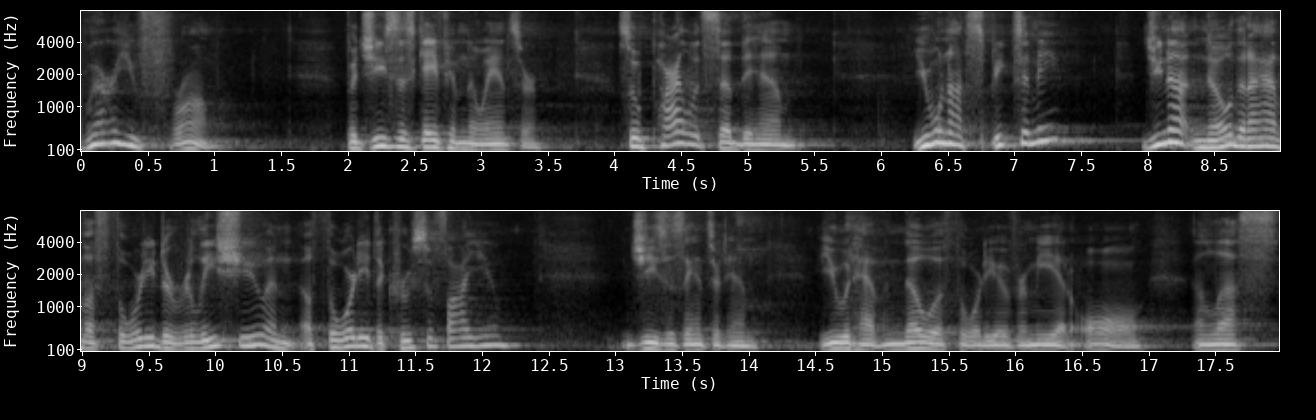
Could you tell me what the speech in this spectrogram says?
Where are you from? But Jesus gave him no answer. So Pilate said to him, You will not speak to me? Do you not know that I have authority to release you and authority to crucify you? Jesus answered him, You would have no authority over me at all unless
